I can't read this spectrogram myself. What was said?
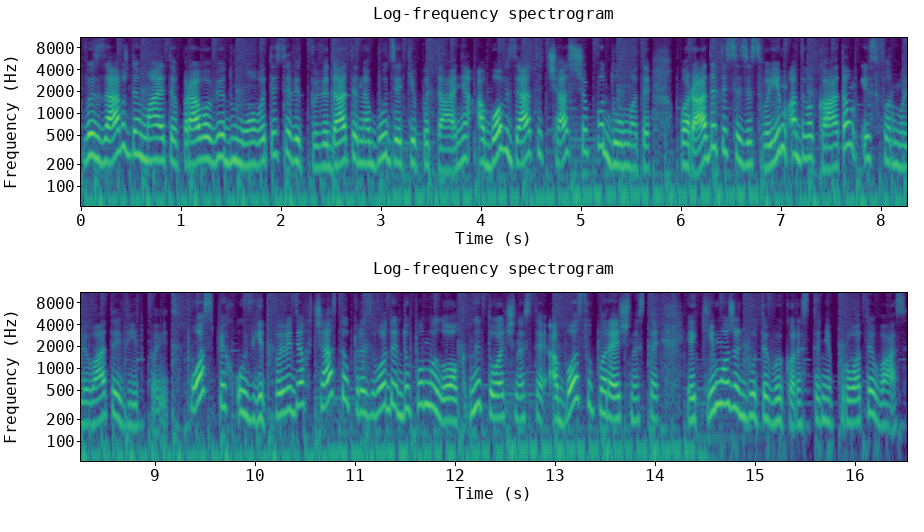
Ви завжди маєте право відмовитися відповідати на будь-які питання або взяти час, щоб подумати, порадитися зі своїм адвокатом і сформулювати відповідь. Поспіх у відповідях часто призводить до помилок, неточностей або суперечностей, які можуть бути використані проти вас.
